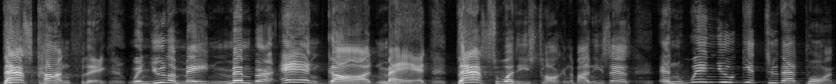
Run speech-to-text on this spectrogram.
That's conflict. When you have made member and God mad, that's what he's talking about. And he says, and when you get to that point,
